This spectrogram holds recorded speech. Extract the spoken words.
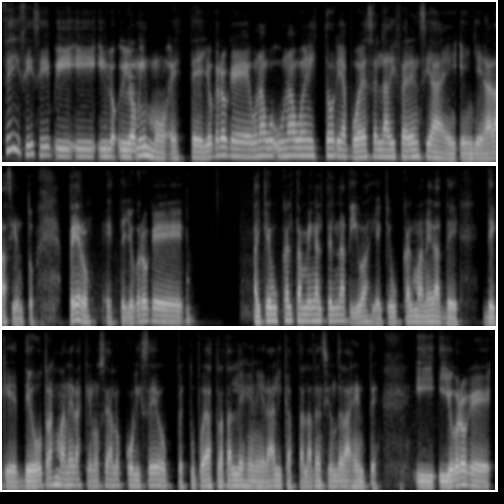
Sí, sí, sí, y, y, lo, y lo mismo, este, yo creo que una, una buena historia puede ser la diferencia en, en llenar asientos, pero este, yo creo que hay que buscar también alternativas y hay que buscar maneras de, que de otras maneras que no sean los coliseos, pues tú puedas tratar de generar y captar la atención de la gente. Y, yo creo que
